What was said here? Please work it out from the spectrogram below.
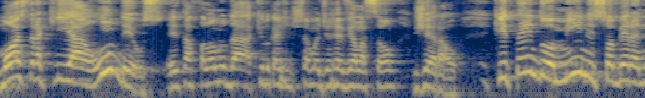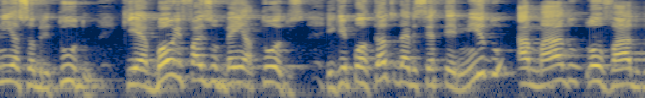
mostra que há um Deus, ele está falando daquilo que a gente chama de revelação geral, que tem domínio e soberania sobre tudo, que é bom e faz o bem a todos, e que, portanto, deve ser temido, amado, louvado,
